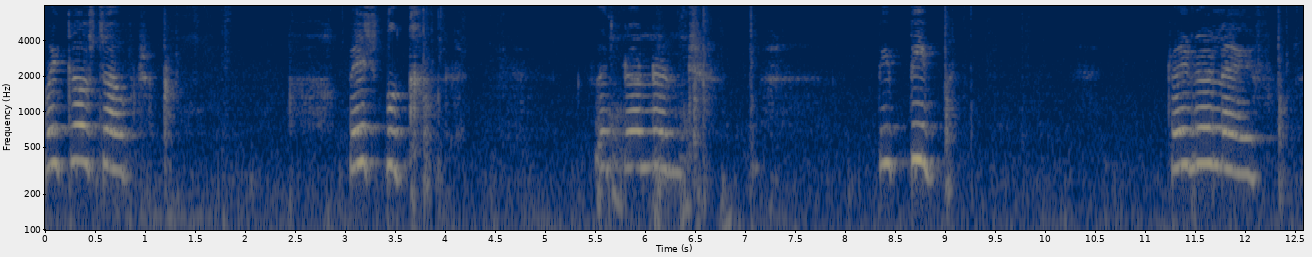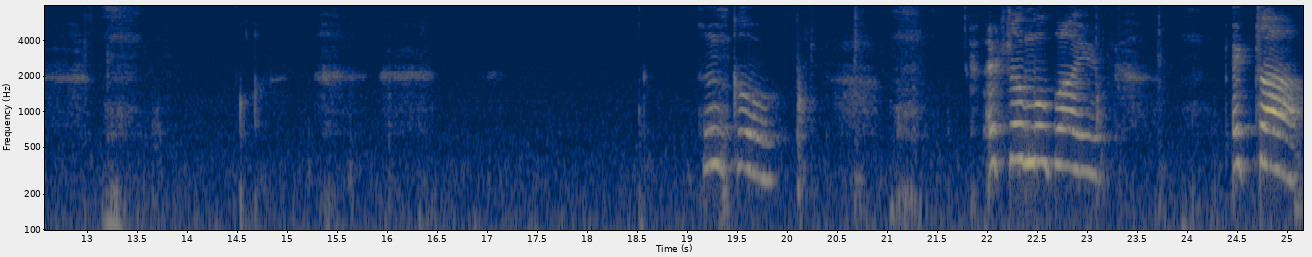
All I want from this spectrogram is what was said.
Microsoft, Facebook, McDonald's, Beep Beep, Trainer Life, Google, ExxonMobil, Exa,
